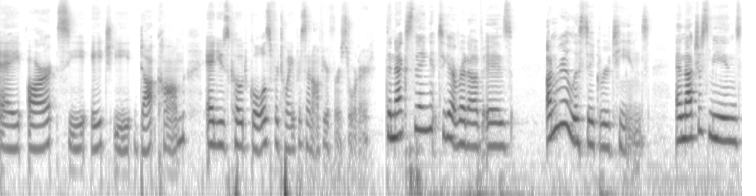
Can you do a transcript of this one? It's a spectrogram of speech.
A R C H E.com and use code GOALS for 20% off your first order. The next thing to get rid of is unrealistic routines. And that just means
